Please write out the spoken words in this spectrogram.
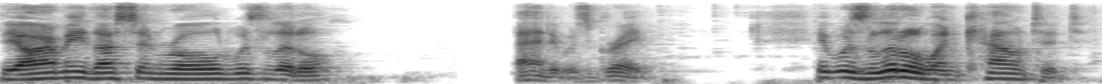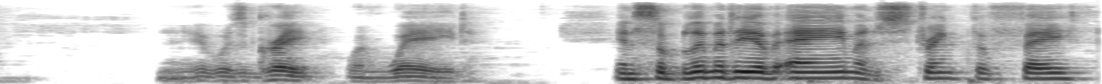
The army thus enrolled was little, and it was great. It was little when counted, it was great when weighed. In sublimity of aim and strength of faith,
